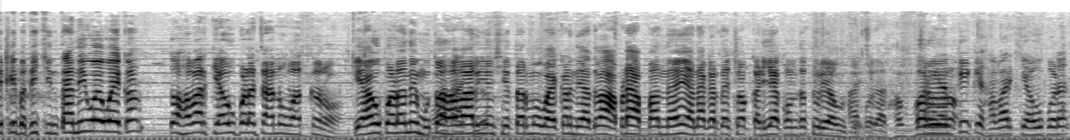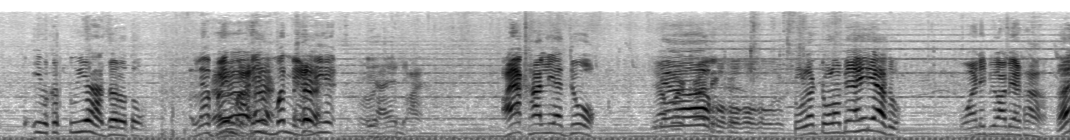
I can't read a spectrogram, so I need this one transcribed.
એટલી બધી ચિંતા નહીં હોય વાયકણ તો હવાર કેવું પડે ચાલુ વાત કરો? કેવું પડે નહીં? હું તો હવાર ખેતરમાં વાયકણ નેદવા આપણે આપવા નહીં એના કરતા ચોક કડિયા કોમ થતું રહેવું છે. એમ કે કે હવાર કેવું પડે? એ વખત તું એ હાજર હતો. અલ્યા ભાઈ મારી ઉંમર નેની આયા ખાલી આ જો ટોળા ટોળા બેહી રહ્યા છો? પાણી પીવા બેઠા. હે?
